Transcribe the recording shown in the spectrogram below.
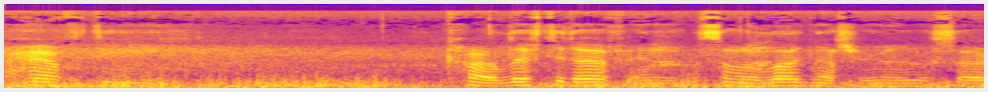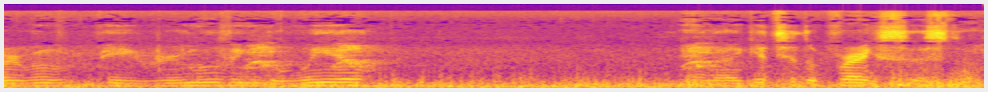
I have the car lifted up and some of the lug nuts removed, so I'll remove, be removing the wheel and I get to the brake system.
